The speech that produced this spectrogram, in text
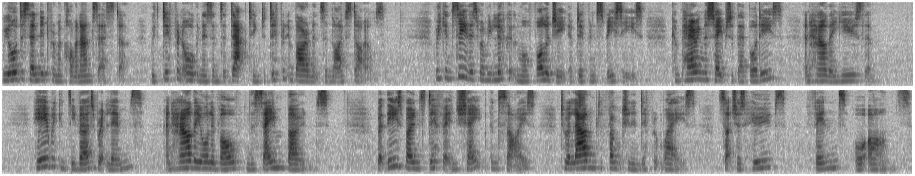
We all descended from a common ancestor, with different organisms adapting to different environments and lifestyles. We can see this when we look at the morphology of different species, comparing the shapes of their bodies and how they use them. Here we can see vertebrate limbs and how they all evolved from the same bones. But these bones differ in shape and size to allow them to function in different ways, such as hooves, fins or arms.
